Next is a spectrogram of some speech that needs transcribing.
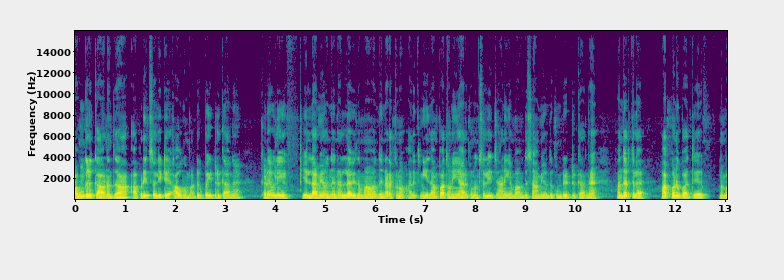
அவங்களுக்கானது தான் அப்படின்னு சொல்லிட்டு அவங்க மட்டும் போயிட்டுருக்காங்க. கடவுளே எல்லாமே வந்து நல்ல விதமாக வந்து நடக்கணும். அதுக்கு நீ தான்ப்பா துணையாக இருக்கணும்னு சொல்லி ஜானகி அம்மா வந்து சாமி வந்து கும்பிட்டுட்ருக்காங்க. அந்த இடத்துல அப்பன்னு பார்த்து நம்ம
